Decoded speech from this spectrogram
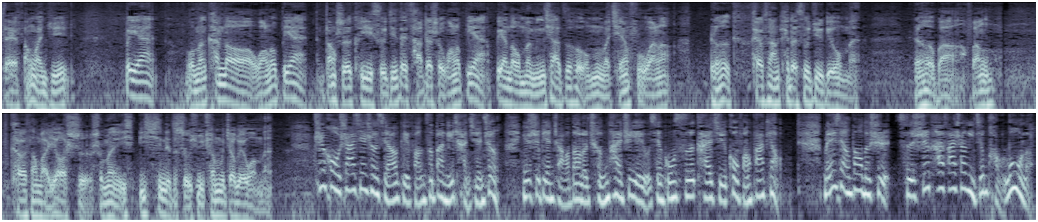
在房管局备案。我们看到网络备案，当时可以手机在查的时候，网络备案备案到我们名下之后，我们把钱付完了，然后开发商开的收据给我们，然后把房开发商把钥匙什么一一系列的手续全部交给我们。之后，沙先生想要给房子办理产权证，于是便找到了成泰置业有限公司开具购房发票。没想到的是，此时开发商已经跑路了，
